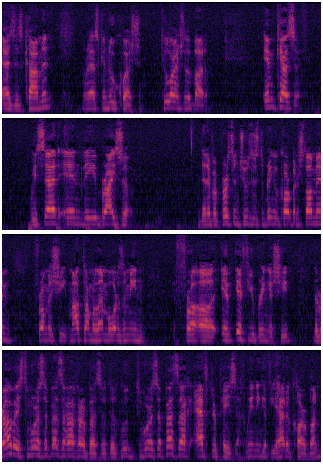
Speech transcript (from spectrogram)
as is common. I'm going to ask a new question. Two lines from the bottom. Im Kesef. We said in the Brisa that if a person chooses to bring a korban shtamim from a sheep, matam what does it mean uh, if, if you bring a sheep? The rabbi is Tamuras Pesach Achar Pesach, to include Tamuras Pesach after Pesach, meaning if you had a korban,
